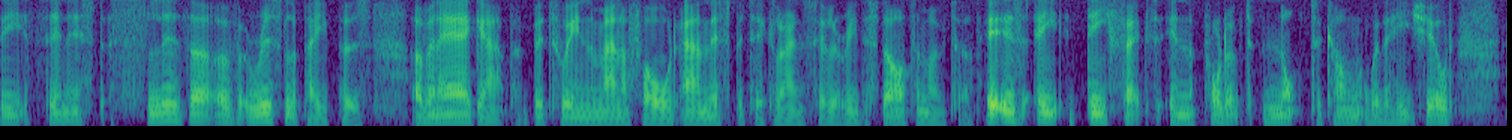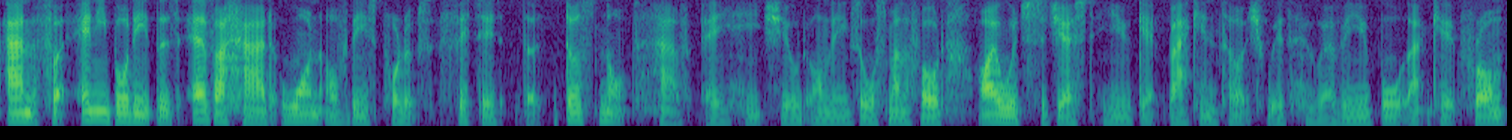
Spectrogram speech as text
the thinnest slither of Rizla papers of an air gap between the manifold and this particular ancillary, the starter motor. It is a defect in the product not to come with a heat shield and for anybody that's ever had one of these products fitted that does not have a heat shield on the exhaust manifold, I would suggest you get back in touch with whoever you bought that kit from,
